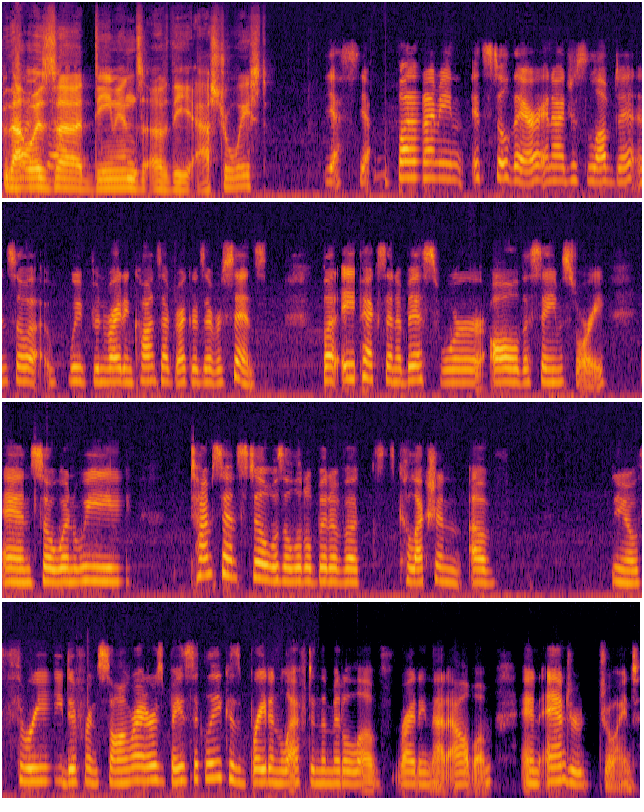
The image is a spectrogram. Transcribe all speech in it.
but, was uh, uh, Demons of the Astral Waste. Yes, yeah. But I mean, it's still there, and I just loved it, and so uh, we've been writing concept records ever since. But Apex and Abyss were all the same story, and so when we, Time Stand Still was a little bit of a collection of, you know, three different songwriters basically, because Brayden left in the middle of writing that album, and Andrew joined.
